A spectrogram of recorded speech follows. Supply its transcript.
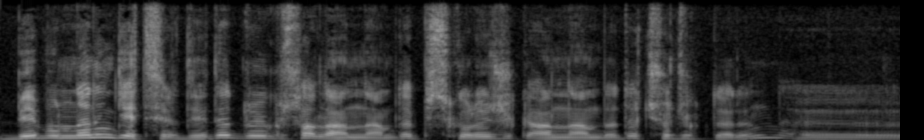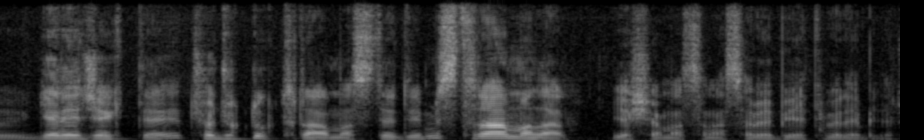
ve bunların getirdiği de duygusal anlamda, psikolojik anlamda da çocukların e, gelecekte çocukluk travması dediğimiz travmalar yaşamasına sebebiyet verebilir.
